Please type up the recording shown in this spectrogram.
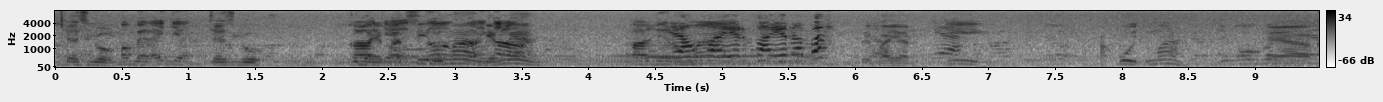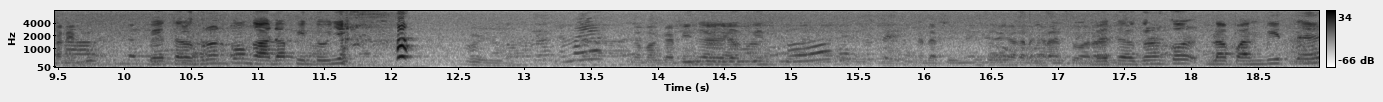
CSGO. Mobile Legend CSGO. Kalau banyak banget sih CS:GO, rumah paling gamenya. kalau di Yang rumah Fire Fire apa? Free Fire. Ya. Itu mah kayak Kanebo. Battleground kok nggak ada pintunya Oh iya. Emang ya? Nama gak pintu nggak ada mah. pintu Oh, Ada pintu jadi gak kedengeran suara. Battleground kok 8 bit eh.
